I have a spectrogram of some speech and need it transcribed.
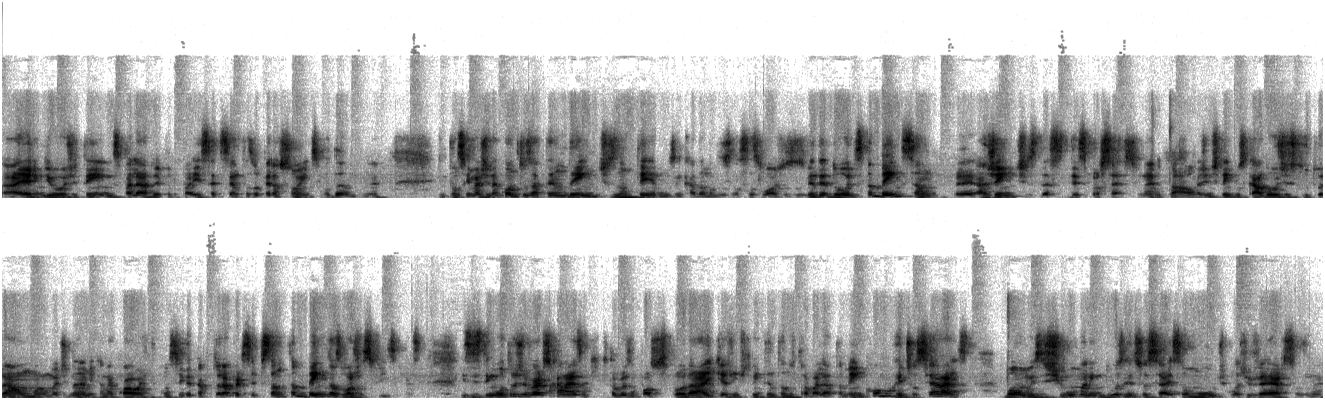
a Ering hoje tem espalhado aí pelo país 700 operações rodando, né? Então, você imagina quantos atendentes não temos em cada uma das nossas lojas. Os vendedores também são é, agentes desse, desse, processo, né? Total. A gente tem buscado hoje estruturar uma, uma dinâmica na qual a gente consiga capturar a percepção também das lojas físicas. Existem outros diversos canais aqui que talvez eu possa explorar e que a gente vem tentando trabalhar também, como redes sociais. Bom, não existe uma nem duas redes sociais, são múltiplas, diversas, né?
